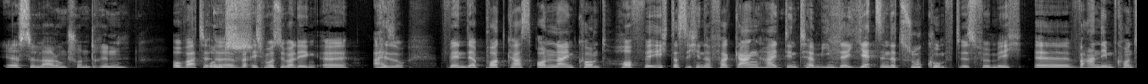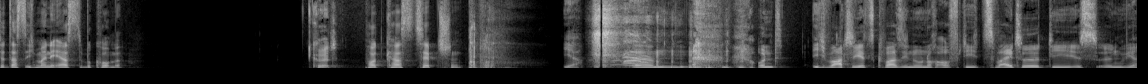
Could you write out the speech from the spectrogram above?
erste Ladung schon drin. Oh, warte, äh, ich muss überlegen. Äh, also, wenn der Podcast online kommt, hoffe ich, dass ich in der Vergangenheit den Termin, der jetzt in der Zukunft ist für mich, äh, wahrnehmen konnte, dass ich meine erste bekomme. Gut. Podcastception. Ja. ähm, und ich warte jetzt quasi nur noch auf die zweite, die ist irgendwie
